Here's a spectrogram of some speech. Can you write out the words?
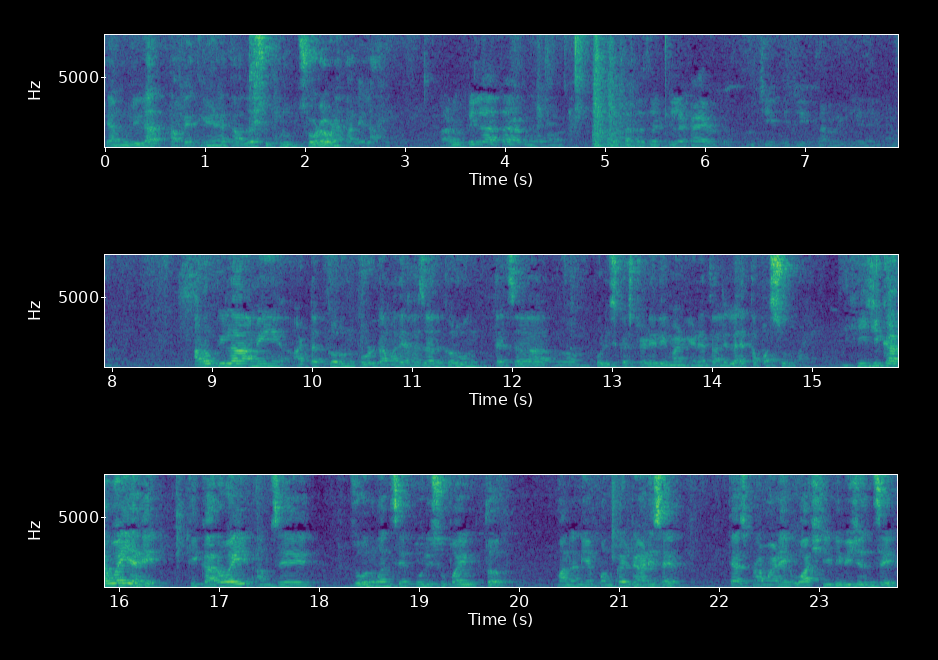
त्या मुलीला ताब्यात घेण्यात आलं सुखरूप सोडवण्यात आलेलं आहे. आरोपीला आता काय पुढची त्याची कारवाई केली जाईल? आरोपीला आम्ही अटक करून कोर्टामध्ये हजर करून त्याचा पोलीस कस्टडी रिमांड घेण्यात आलेला आहे तपास सुरू आहे. ही जी कारवाई आहे ती कारवाई आमचे झोन वनचे पोलीस उपायुक्त माननीय पंकज ढाणे साहेब त्याचप्रमाणे वाशी डिव्हिजनचे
